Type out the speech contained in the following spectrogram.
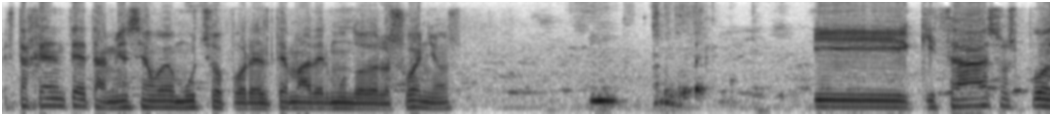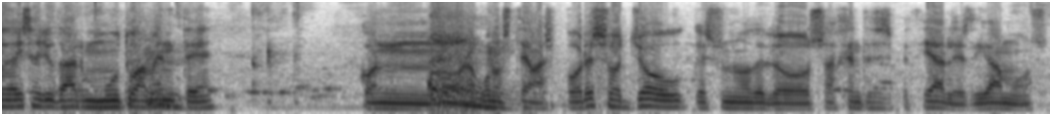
Esta gente también se mueve mucho por el tema del mundo de los sueños. Y quizás os podáis ayudar mutuamente con, algunos temas. Por eso Joe, que es uno de los agentes especiales, digamos,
